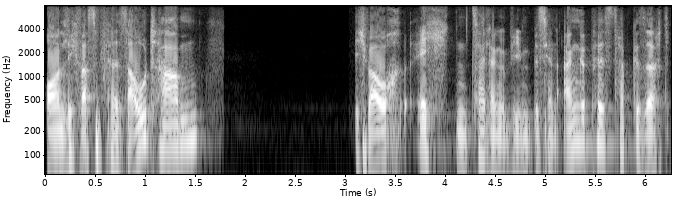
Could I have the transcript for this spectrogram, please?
ordentlich was versaut haben. Ich war auch echt eine Zeit lang irgendwie ein bisschen angepisst, habe gesagt,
